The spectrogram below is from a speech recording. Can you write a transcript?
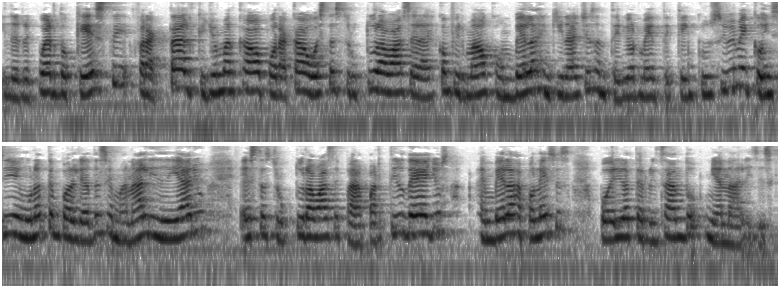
y les recuerdo que este fractal que yo he marcado por acá o esta estructura base la he confirmado con velas en quinaches anteriormente, que inclusive me coincide en una temporalidad de semanal y diario esta estructura base para partir de ellos en velas japoneses poder ir aterrizando mi análisis.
